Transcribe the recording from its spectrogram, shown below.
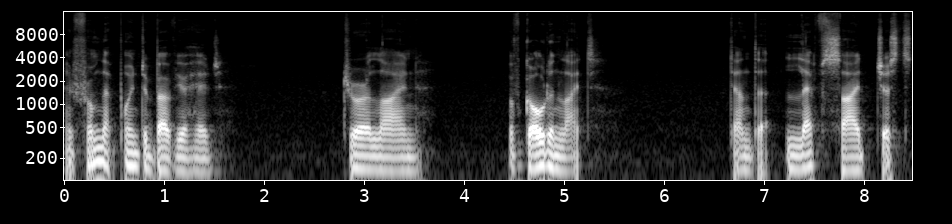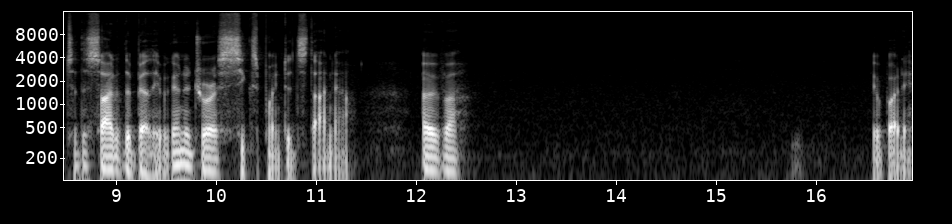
And from that point above your head, draw a line of golden light down the left side, just to the side of the belly. We're going to draw a six pointed star now over your body.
